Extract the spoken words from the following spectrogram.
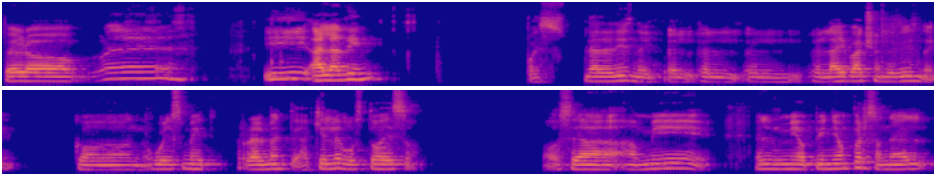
Pero... Eh, y Aladdin, pues la de Disney, el, el, el, live action de Disney con Will Smith, realmente, ¿a quién le gustó eso? O sea, a mí, en mi opinión personal,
